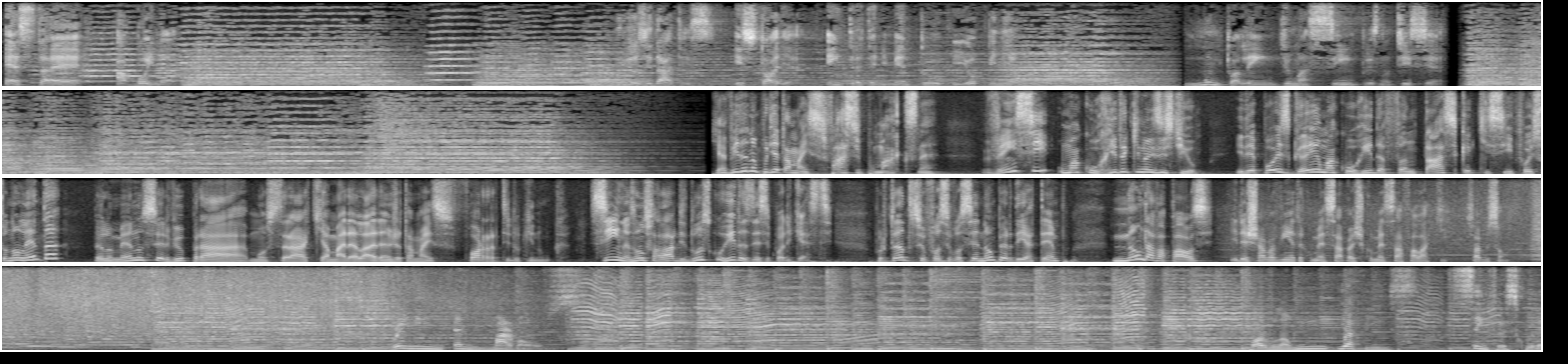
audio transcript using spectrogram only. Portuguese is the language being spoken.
Esta é a boina. Curiosidades, história, entretenimento e opinião. Muito além de uma simples notícia. E a vida não podia estar mais fácil pro Max, né? Vence uma corrida que não existiu e depois ganha uma corrida fantástica que, se foi sonolenta, pelo menos serviu para mostrar que a amarela laranja está mais forte do que nunca. Sim, nós vamos falar de duas corridas nesse podcast. Portanto, se eu fosse você, não perdia tempo, não dava pause e deixava a vinheta começar para a gente começar a falar aqui. Sobe o som. Raining and Marbles. Fórmula 1 e afins, sem frescura.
